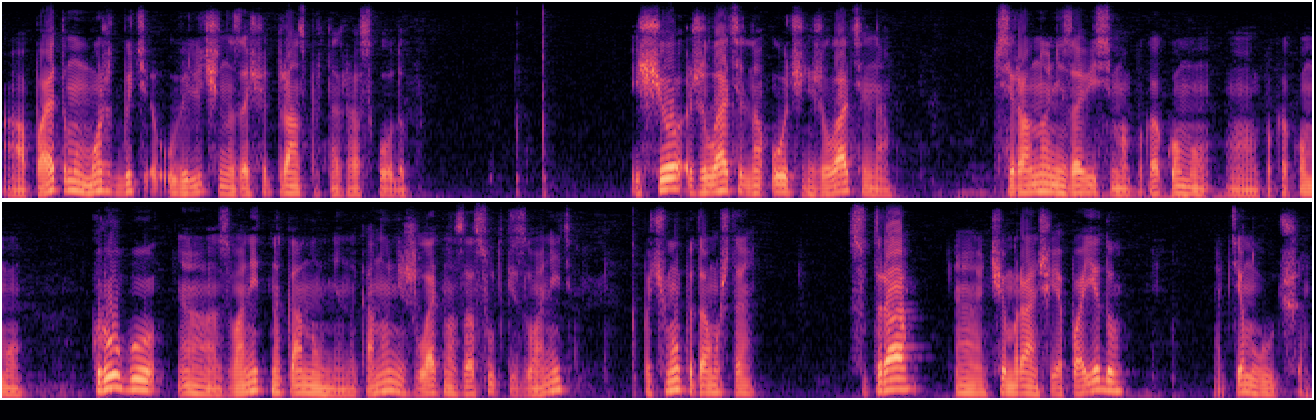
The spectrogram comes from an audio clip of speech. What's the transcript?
А поэтому может быть увеличено за счет транспортных расходов. Еще желательно, очень желательно – все равно независимо по какому, э, по какому кругу э, звонить накануне. Накануне желательно за сутки звонить. Почему? Потому что с утра, э, чем раньше я поеду, тем лучше.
